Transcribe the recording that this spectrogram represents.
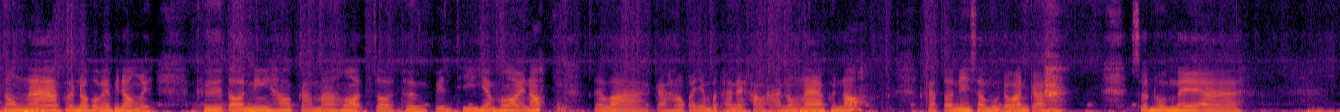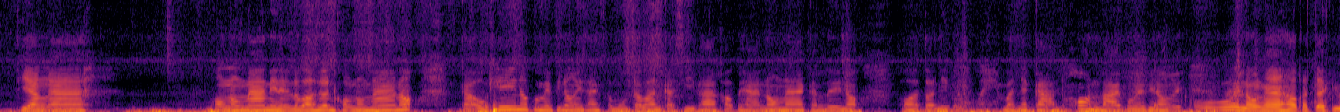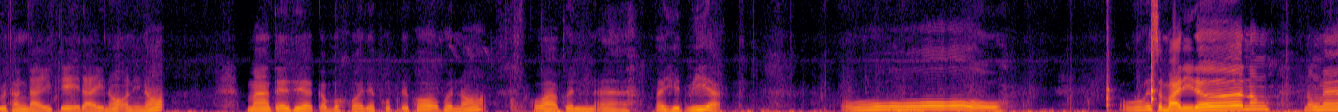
น้องหน้าเพิ่นเนาะพ่อแม่พี่น้องเลยคือตอนนี้เฮากะมาฮอดจอดถึงเป็นที่เฮียมห้อยเนาะแต่ว่ากะเฮาก็ยังบ่ทันได้เข้าหาน้องหน้าเพิ่นเนาะ กะตอนนี้สาวมุกดาวันกะสนทมในอ่าเทียงอ่าของน้องหน้านี่แหละระหว่างเพื่อนของน้องหน้าเนาะกะโอเคเนาะพ่อแม่พี่น้องในทางสาวมุกดาวันกะสีพาเขาไปหาน้องหน้ากันเลยเนาะเพราะว่าตอนนี้ก็โอ้ยบรรยากาศห้อนหลายพ่อแม่พี่น้องเลยโอ้ยน้องนาเขาก็จะอยู่ทางใดเจใดเนาะอันนี้เนาะมาแต่เทื่อกับบ่ค่อยได้พบได้พ่อเพิ่นเนาะเพราะว่าเพิ่นอ่าไปเฮ็ดเวียกโอ้ โอ้ยสบายดีเด้อน้องน้องนะ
